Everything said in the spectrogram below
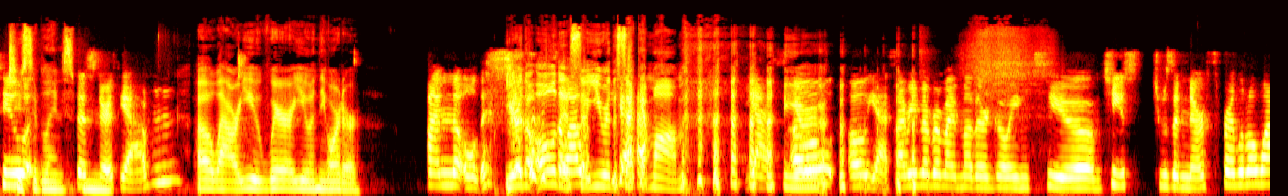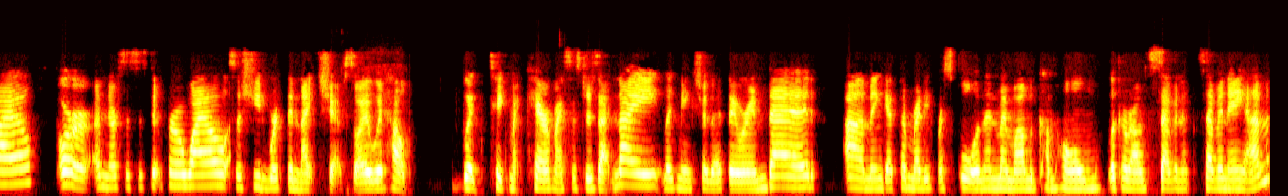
Two, two siblings. Sisters, mm. yeah. Mm-hmm. Oh, wow. Are you, where are you in the order? I'm the oldest. You're the oldest, so, so you were the yeah. second mom. yes. oh, oh, yes. I remember my mother going to. She used, she was a nurse for a little while, or a nurse assistant for a while. So she'd work the night shift. So I would help like take my care of my sisters at night, like make sure that they were in bed, um, and get them ready for school. And then my mom would come home like around seven seven a.m.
